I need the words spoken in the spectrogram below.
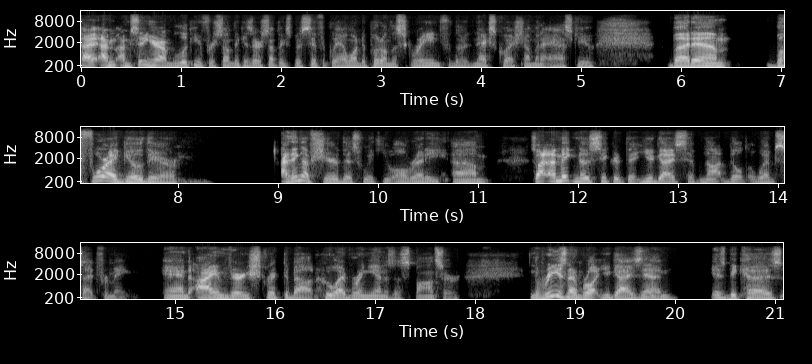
I, am I'm, I'm sitting here. I'm looking for something because there's something specifically I wanted to put on the screen for the next question I'm going to ask you. But um, before I go there, I think I've shared this with you already. Um, so I, I make no secret that you guys have not built a website for me, and I am very strict about who I bring in as a sponsor. And the reason I brought you guys in is because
